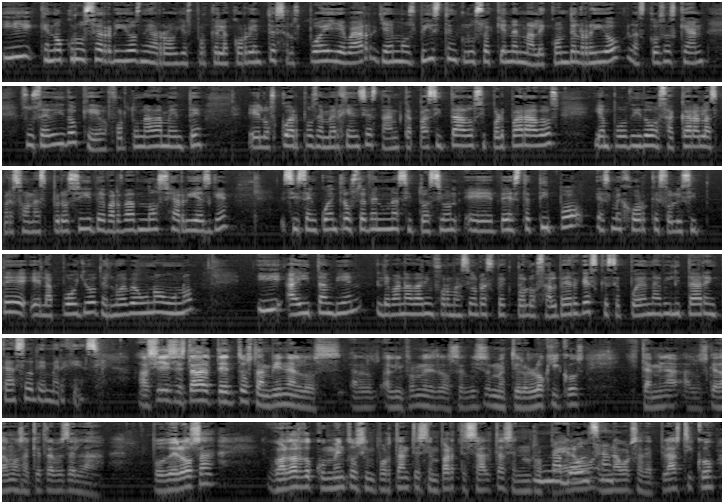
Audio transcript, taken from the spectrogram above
y que no cruce ríos ni arroyos porque la corriente se los puede llevar. Ya hemos visto incluso aquí en el malecón del río las cosas que han sucedido que afortunadamente eh, los cuerpos de emergencia están capacitados y preparados y han podido sacar a las personas. Pero sí, de verdad no se arriesgue. Si se encuentra usted en una situación eh, de este tipo, es mejor que solicite el apoyo del 911 y ahí también le van a dar información respecto a los albergues que se pueden habilitar en caso de emergencia. Así es, estar atentos también a los, al informe de los servicios meteorológicos y también a, los que damos aquí a través de la poderosa, guardar documentos importantes en partes altas, en un ropero, en una bolsa de plástico,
